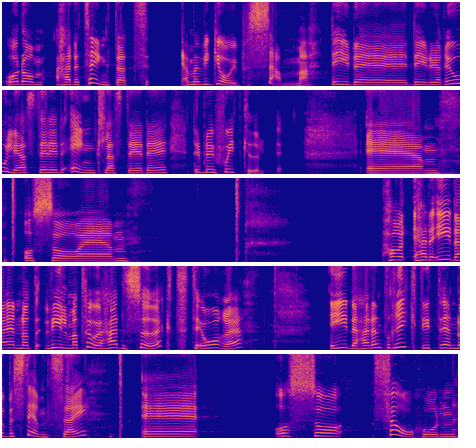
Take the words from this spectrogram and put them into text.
och de hade tänkt att ja, men vi går ju på samma. Det är ju det, det, är det roligaste, det är det enklaste, det, det blir skitkul. Eh, och så eh, hade Ida ändå, Vilma tror jag hade sökt till Åre. Ida hade inte riktigt ändå bestämt sig. Eh, och så får hon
